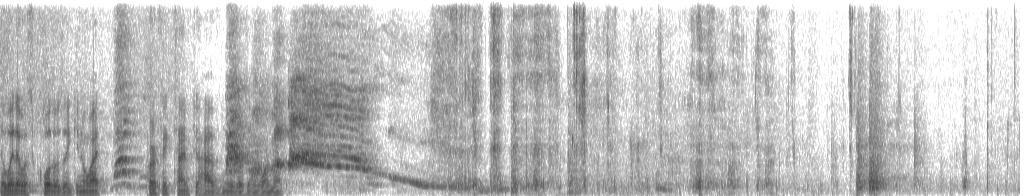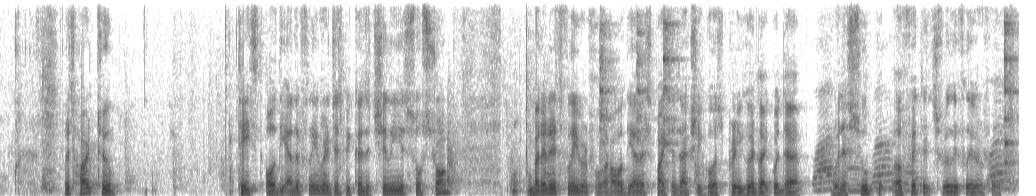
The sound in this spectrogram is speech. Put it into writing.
the weather was cold. I was like, you know what? Perfect time to have noodles and warm up. It's hard to taste all the other flavors just because the chili is so strong. But it is flavorful. All the other spices actually goes pretty good. Like with the with the soup of it, it's really flavorful.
